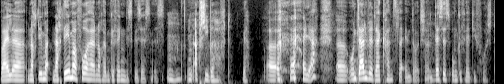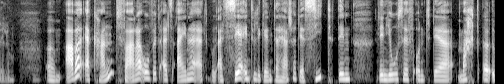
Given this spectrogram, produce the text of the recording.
Weil er, nachdem er, nachdem er vorher noch im Gefängnis gesessen ist. Mhm. Im Abschiebehaft. Ja. Äh, ja. Äh, und dann wird er Kanzler in Deutschland. Das ist ungefähr die Vorstellung. Ähm, aber erkannt, Pharao wird als einer, als sehr intelligenter Herrscher, der sieht den, den Josef und der macht äh,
